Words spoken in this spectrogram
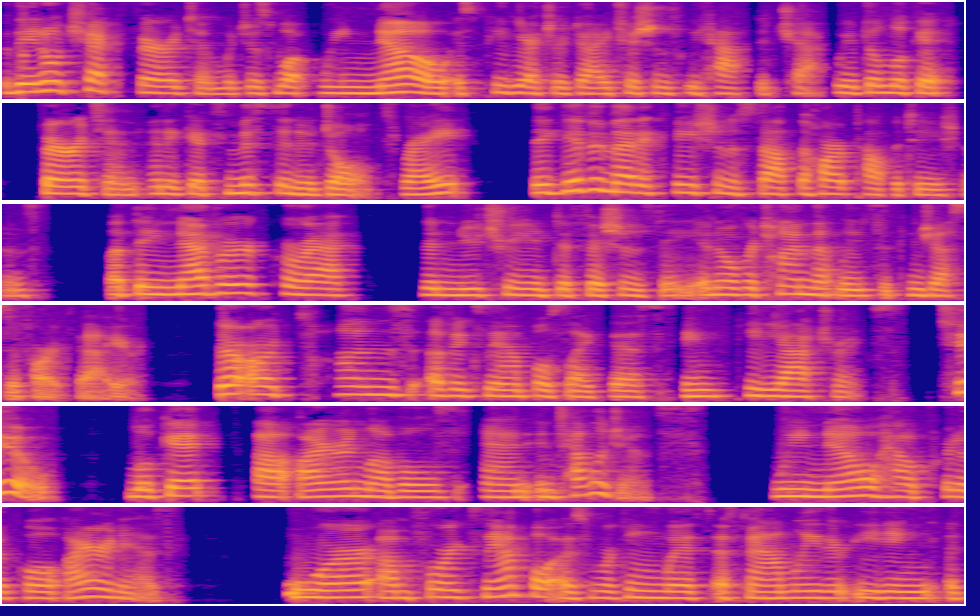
But they don't check ferritin, which is what we know as pediatric dietitians we have to check. We have to look at ferritin and it gets missed in adults, right? They give a medication to stop the heart palpitations, but they never correct the nutrient deficiency. And over time, that leads to congestive heart failure. There are tons of examples like this in pediatrics too. Look at uh, iron levels and intelligence. We know how critical iron is. Or, um, for example, I was working with a family, they're eating a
